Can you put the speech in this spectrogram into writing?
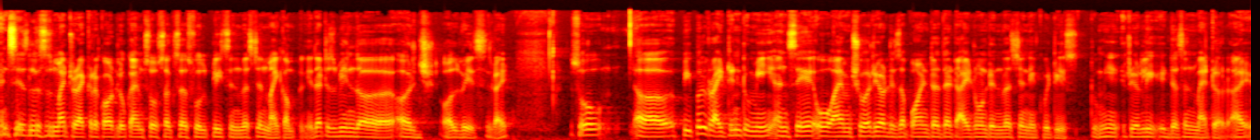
and says, This is my track record. Look, I'm so successful. Please invest in my company. That has been the urge always, right? So, uh, people write into me and say, Oh, I'm sure you're disappointed that I don't invest in equities. To me, really, it doesn't matter. I,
